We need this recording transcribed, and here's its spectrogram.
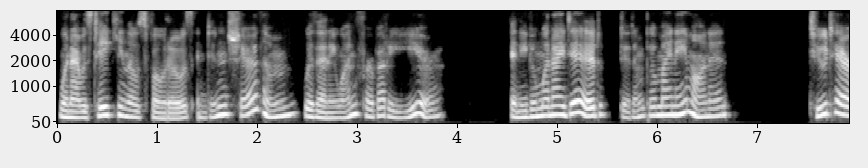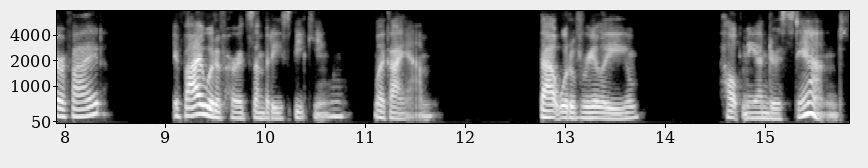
when I was taking those photos and didn't share them with anyone for about a year, and even when I did, didn't put my name on it, too terrified. If I would have heard somebody speaking like I am, that would have really helped me understand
